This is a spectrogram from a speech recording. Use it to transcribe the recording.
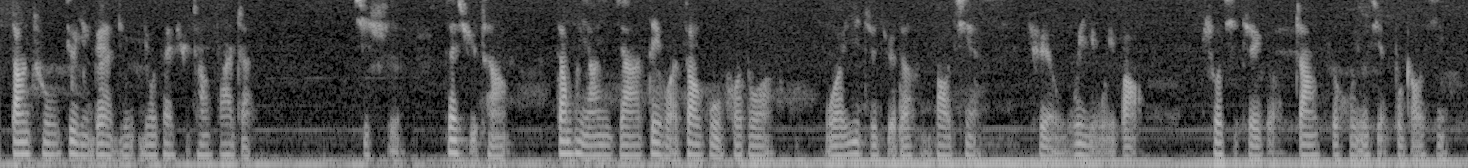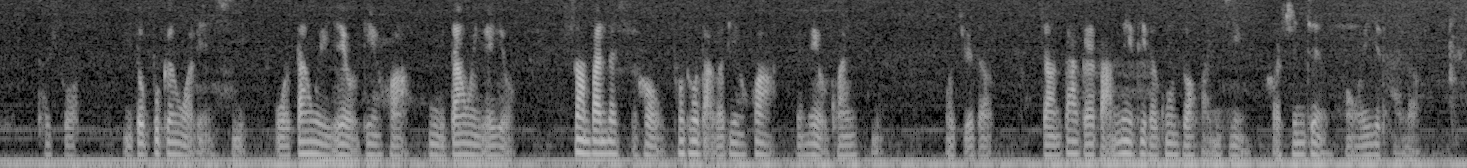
当初就应该留留在许昌发展。”其实，在许昌，张鹏阳一家对我照顾颇多，我一直觉得很抱歉，却无以为报。说起这个，张似乎有些不高兴。他说：“你都不跟我联系。”我单位也有电话，你单位也有，上班的时候偷偷打个电话也没有关系。我觉得，张大概把内地的工作环境和深圳混为一谈了。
